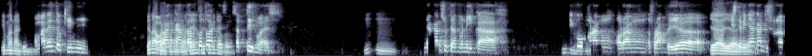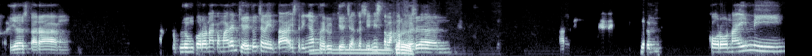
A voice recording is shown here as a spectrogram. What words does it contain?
Gimana gimana? Kemarin tuh gini, Kenapa? orang kenapa? kantorku tuh ada yang sedih, Mas. Mm-mm. Dia kan sudah menikah. Mm-mm. Itu orang orang Surabaya. Ya, ya, Istrinya ya. kan di Surabaya sekarang. Sebelum corona kemarin dia itu cerita istrinya baru diajak ke sini setelah Hmm, terus? lebaran. Corona ini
